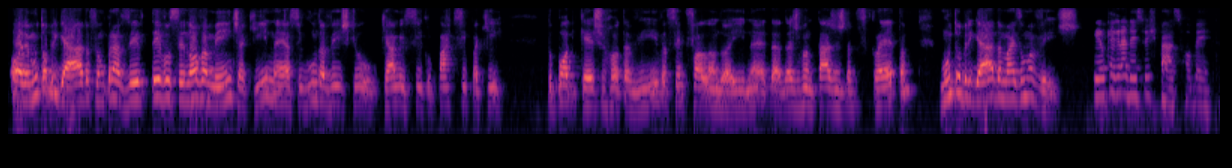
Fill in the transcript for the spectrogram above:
Olha, muito obrigada. Foi um prazer ter você novamente aqui, né? A segunda vez que, o, que a Amiciclo participa aqui do podcast Rota Viva, sempre falando aí, né, da, das vantagens da bicicleta. Muito obrigada mais uma vez. Eu que agradeço o espaço, Roberta.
